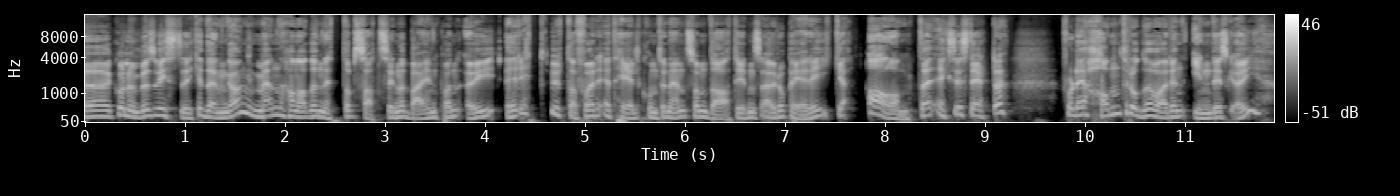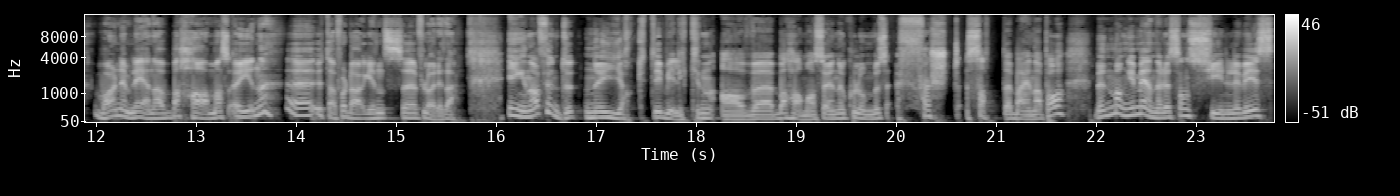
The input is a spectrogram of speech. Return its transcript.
Eh, Columbus visste ikke den gang, men han hadde nettopp satt sine bein på en øy rett utafor et helt kontinent som datidens europeere ikke ante eksisterte. For det han trodde var en indisk øy, var nemlig en av Bahamasøyene uh, utafor dagens uh, Florida. Ingen har funnet ut nøyaktig hvilken av Bahamasøyene Columbus først satte beina på, men mange mener det sannsynligvis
